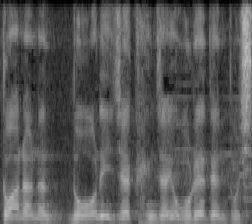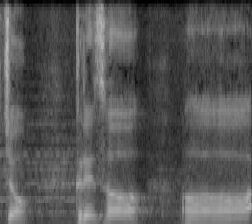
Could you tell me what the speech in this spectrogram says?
또 하나는 노원이 이제 굉장히 오래된 도시죠. 그래서 어,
